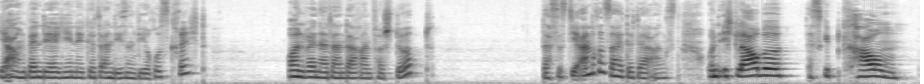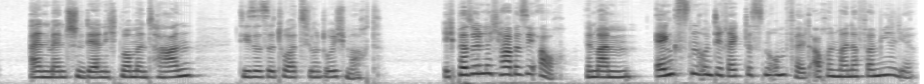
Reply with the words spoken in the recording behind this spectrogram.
Ja, und wenn derjenige dann diesen Virus kriegt und wenn er dann daran verstirbt, das ist die andere Seite der Angst. Und ich glaube, es gibt kaum einen Menschen, der nicht momentan diese Situation durchmacht. Ich persönlich habe sie auch in meinem engsten und direktesten Umfeld, auch in meiner Familie,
